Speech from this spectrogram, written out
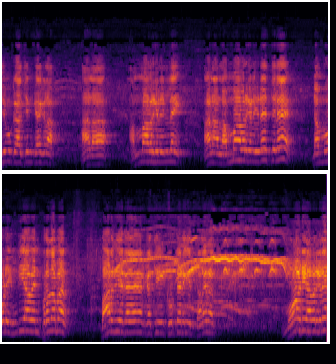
திமுக ஆட்சின்னு கேட்கலாம். ஆனா அம்மா அவர்கள் இல்லை. ஆனால் அம்மா அவர்கள் இடத்திலே நம்மோடு இந்தியாவின் பிரதமர் பாரதிய கட்சி கூட்டணியின் தலைவர் மோடி அவர்களே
